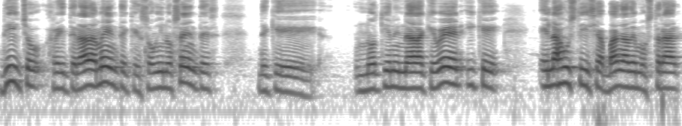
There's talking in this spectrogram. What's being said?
dicho reiteradamente que son inocentes, de que no tienen nada que ver y que en la justicia van a demostrar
